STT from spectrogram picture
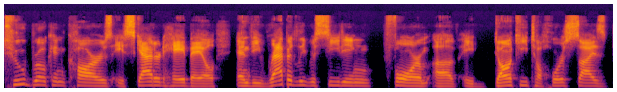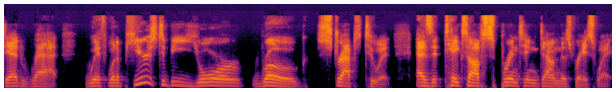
two broken cars, a scattered hay bale, and the rapidly receding form of a donkey to horse sized dead rat with what appears to be your rogue strapped to it as it takes off sprinting down this raceway.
